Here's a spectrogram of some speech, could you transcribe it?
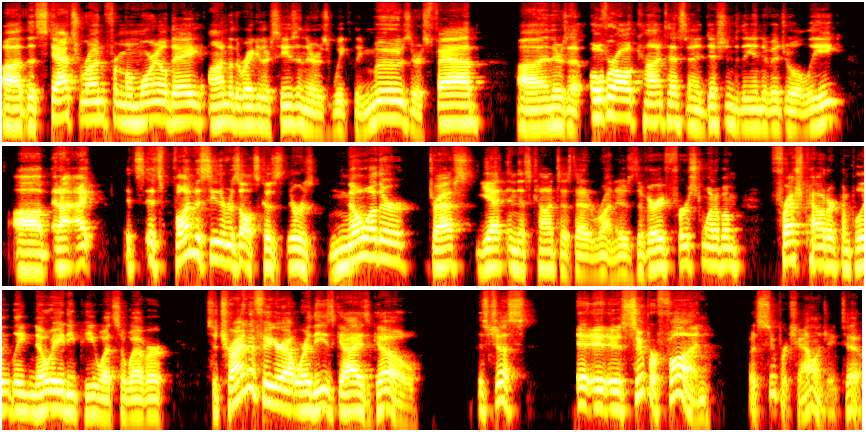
Uh, the stats run from Memorial Day onto the regular season. There's weekly moves, there's FAAB, and there's an overall contest in addition to the individual league. Um, and I, I, it's it's fun to see the results because there was no other drafts yet in this contest that had run. It was the very first one of them, fresh powder completely, no ADP whatsoever. So trying to figure out where these guys go is just it, it is super fun, but super challenging too.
